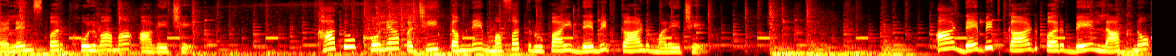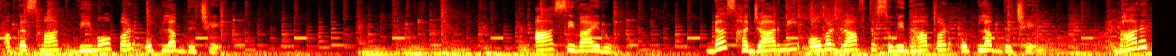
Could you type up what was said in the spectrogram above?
બેલેન્સ પર ખોલવામાં આવે છે. ખાતું ખોલ્યા પછી તમને મફત રૂપાઈ ડેબિટ કાર્ડ મળે છે. આ ડેબિટ કાર્ડ પર બે લાખનો અકસ્માત વીમો પણ ઉપલબ્ધ છે. આ સિવાય રૂ દસ હજારની ઓવરડ્રાફ્ટ સુવિધા પણ ઉપલબ્ધ છે. ભારત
